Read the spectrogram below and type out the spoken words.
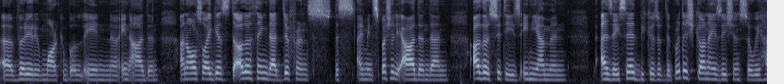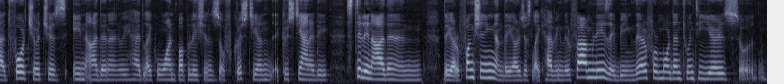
uh, very remarkable in uh, in Aden. And also I guess the other thing that difference this I mean especially Aden than other cities in Yemen as I said, because of the British colonization, so we had four churches in Aden, and we had like one populations of Christian Christianity still in Aden, and they are functioning, and they are just like having their families. They being there for more than 20 years. So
